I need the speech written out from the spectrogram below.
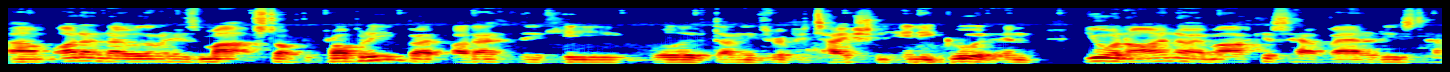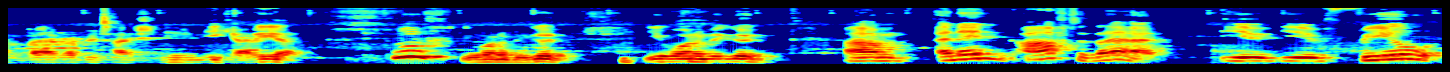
um, I don't know whether he's marched off the property, but I don't think he will have done his reputation any good. And you and I know, Marcus, how bad it is to have a bad reputation here in Ikaria. You want to be good. You want to be good. Um, and then after that, you you feel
